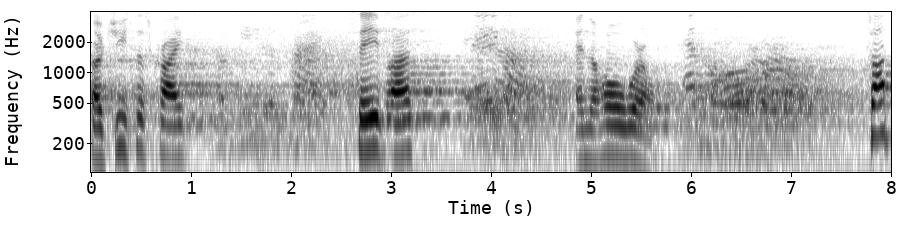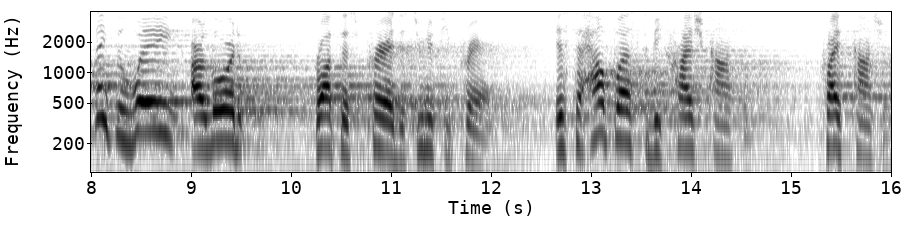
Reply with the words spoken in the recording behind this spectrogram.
of Jesus Christ, save us, and the whole world. So I think the way our Lord brought this prayer, this unity prayer, is to help us to be Christ conscious, Christ conscious.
